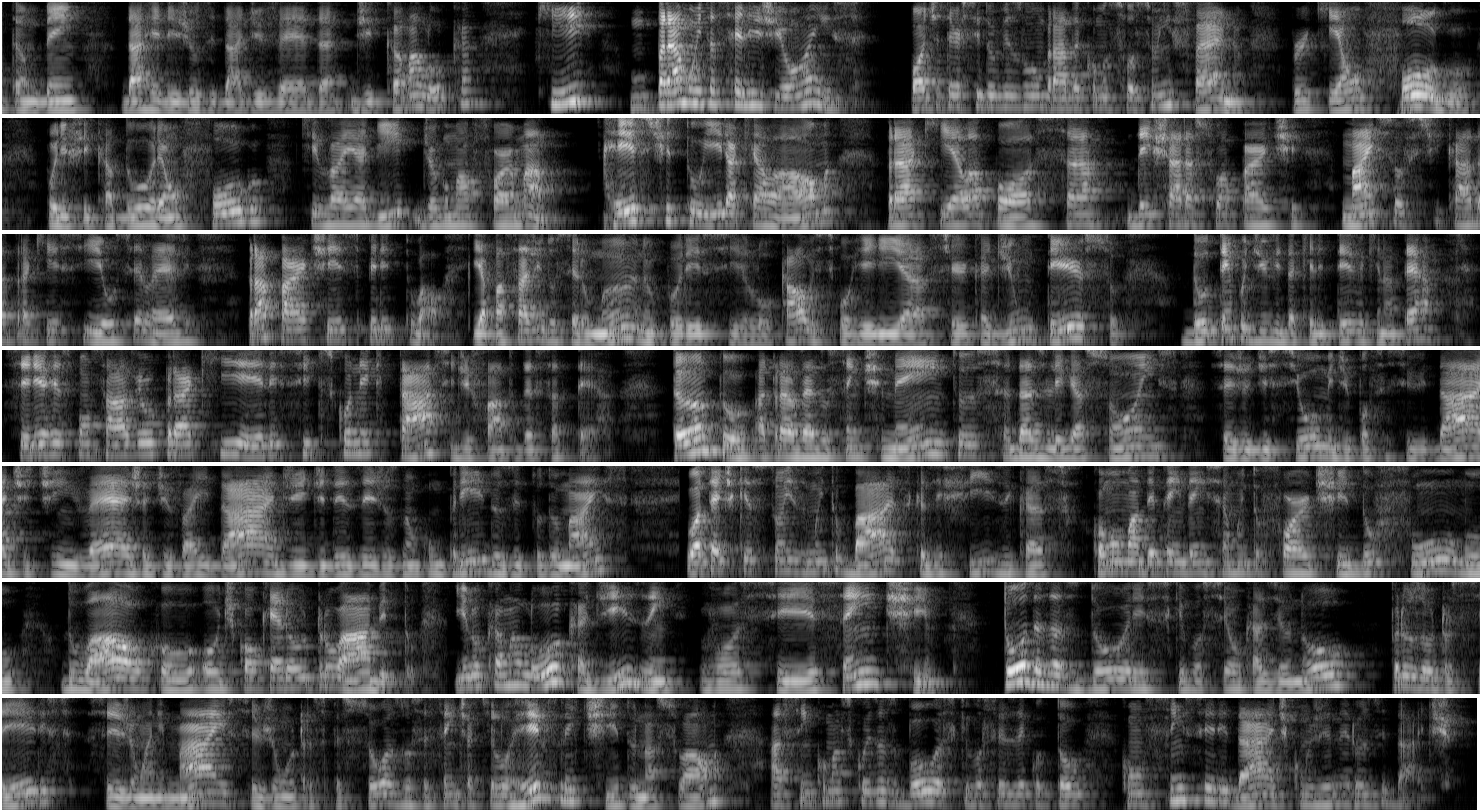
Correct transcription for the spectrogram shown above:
também da religiosidade veda de Kamaluka, que para muitas religiões pode ter sido vislumbrada como se fosse um inferno, porque é um fogo purificador, é um fogo que vai ali de alguma forma restituir aquela alma para que ela possa deixar a sua parte mais sofisticada para que esse eu se eleve para a parte espiritual. E a passagem do ser humano por esse local escorreria cerca de um terço do tempo de vida que ele teve aqui na Terra, seria responsável para que ele se desconectasse de fato dessa Terra tanto através dos sentimentos, das ligações, seja de ciúme, de possessividade, de inveja, de vaidade, de desejos não cumpridos e tudo mais, ou até de questões muito básicas e físicas, como uma dependência muito forte do fumo, do álcool ou de qualquer outro hábito. E no Cama Louca dizem, você sente todas as dores que você ocasionou para os outros seres, sejam animais, sejam outras pessoas, você sente aquilo refletido na sua alma, assim como as coisas boas que você executou com sinceridade, com generosidade.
